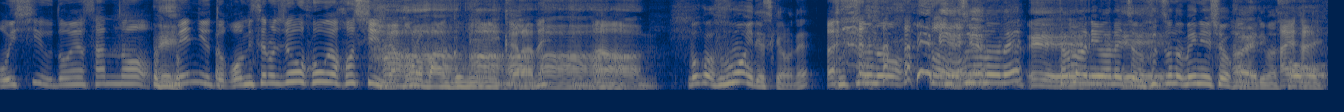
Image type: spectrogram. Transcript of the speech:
美味しいうどん屋さんのメニューとかお店の情報が欲しいんだ、この番組からね。僕は不本意ですけどね。普通の普通のねええたまにはねええちょっと普通のメニュー紹介やります。はいはい。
